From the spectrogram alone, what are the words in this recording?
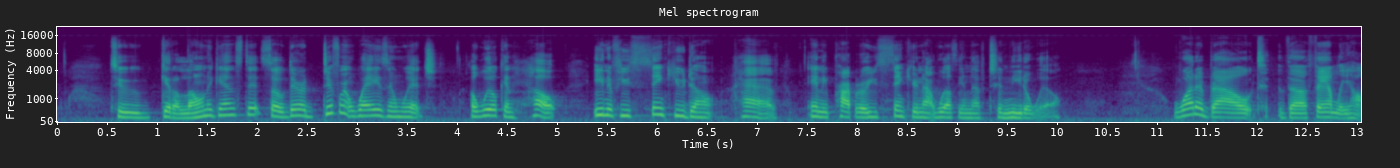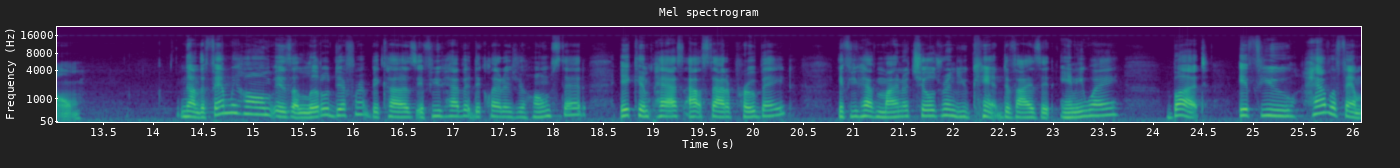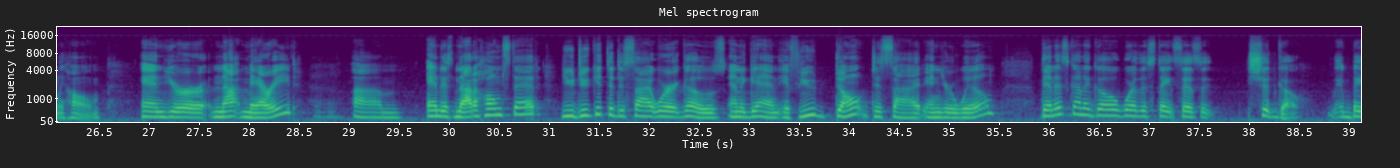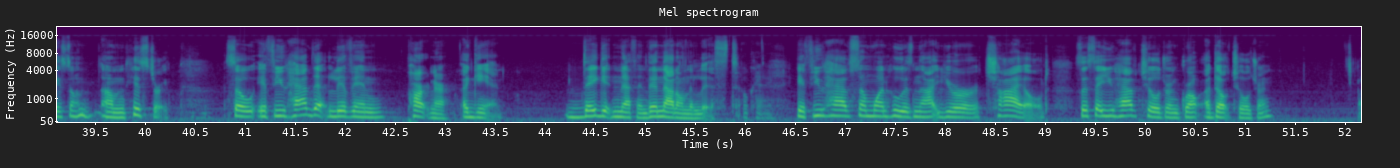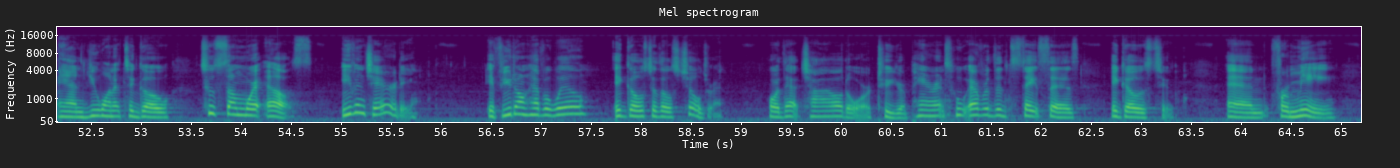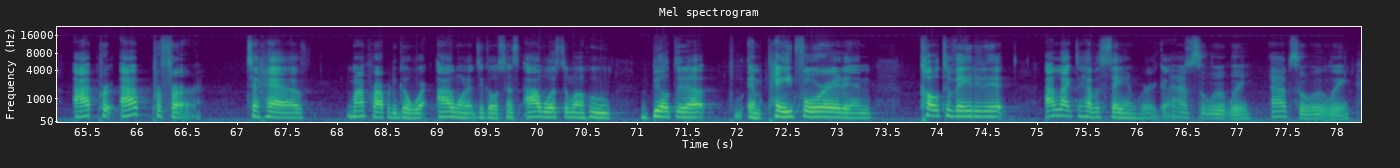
to get a loan against it. So there are different ways in which a will can help, even if you think you don't have any property or you think you're not wealthy enough to need a will. What about the family home? Now, the family home is a little different because if you have it declared as your homestead, it can pass outside of probate. If you have minor children, you can't devise it anyway. But if you have a family home and you're not married, mm -hmm. um, and it's not a homestead, you do get to decide where it goes. And again, if you don't decide in your will, then it's going to go where the state says it should go based on um, history. So if you have that live-in partner, again, they get nothing. They're not on the list. Okay. If you have someone who is not your child, so say you have children, grown, adult children, and you want it to go to somewhere else, even charity. If you don't have a will, it goes to those children or that child or to your parents, whoever the state says it goes to. And for me, I, pre I prefer to have my property go where I want it to go since I was the one who built it up and paid for it and cultivated it. I like to have a say in where it goes. Absolutely, absolutely.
